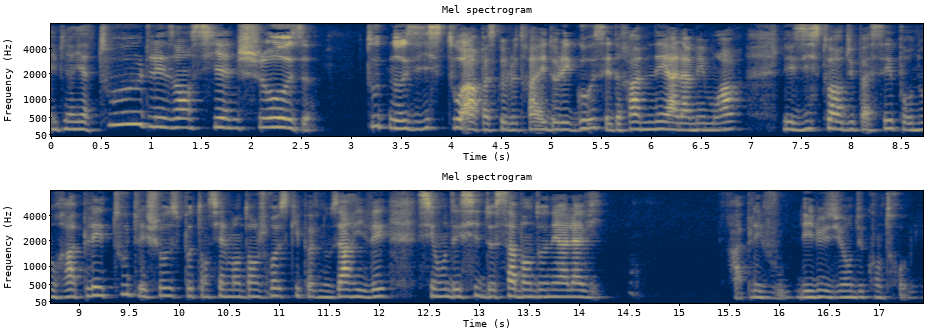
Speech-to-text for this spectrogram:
Eh bien, il y a toutes les anciennes choses, toutes nos histoires, parce que le travail de l'ego, c'est de ramener à la mémoire les histoires du passé pour nous rappeler toutes les choses potentiellement dangereuses qui peuvent nous arriver si on décide de s'abandonner à la vie. Rappelez-vous l'illusion du contrôle.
